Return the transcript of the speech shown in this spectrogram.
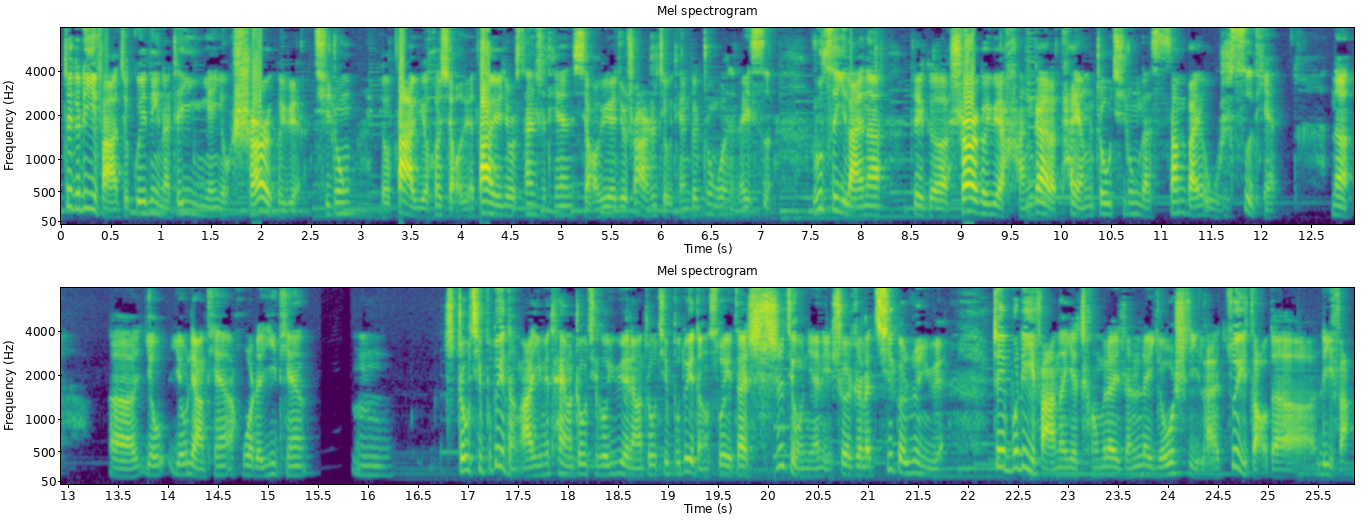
这个历法就规定了这一年有十二个月，其中有大月和小月。大月就是三十天，小月就是二十九天，跟中国很类似。如此一来呢，这个十二个月涵盖了太阳周期中的三百五十四天。那呃，有有两天或者一天，嗯。周期不对等啊，因为太阳周期和月亮周期不对等，所以在十九年里设置了七个闰月。这部历法呢，也成为了人类有史以来最早的历法，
